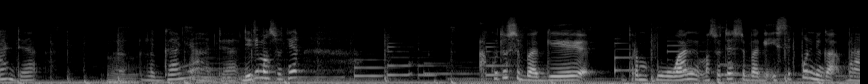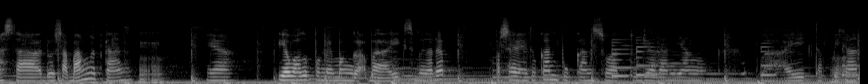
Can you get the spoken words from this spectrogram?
ada. Leganya ada jadi maksudnya aku tuh sebagai perempuan maksudnya sebagai istri pun juga merasa dosa banget kan Mm-mm. ya ya walaupun memang nggak baik sebenarnya perceraian itu kan bukan suatu jalan yang baik tapi Hmm. kan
